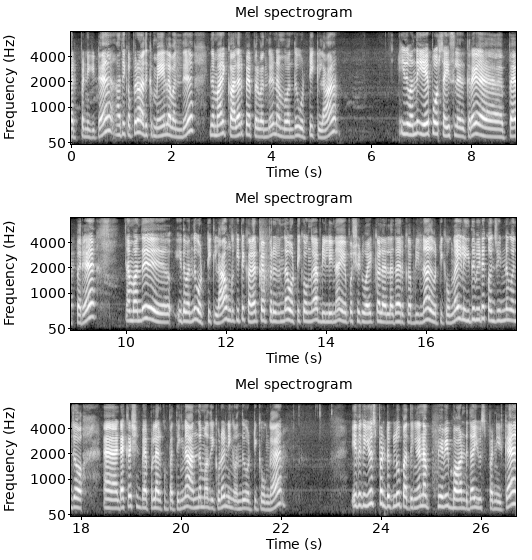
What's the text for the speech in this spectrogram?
கட் பண்ணிக்கிட்டேன். அதுக்கப்புறம் அதுக்கு மேலே வந்து இந்த மாதிரி கலர் பேப்பர் வந்து நம்ம வந்து ஒட்டிக்கலாம். இது வந்து ஏ ஃபோர் சைஸில் இருக்கிற பேப்பரு நம்ம வந்து இதை வந்து ஒட்டிக்கலாம். உங்ககிட்ட கலர் பேப்பர் இருந்தால் ஒட்டிக்கோங்க. அப்படி இல்லைன்னா ஏப்போ ஷீட் ஒயிட் கலரில் தான் இருக்குது அப்படின்னா அதை ஒட்டிக்கோங்க. இல்லை இதை விட கொஞ்சம் இன்னும் கொஞ்சம் டெக்கரேஷன் பேப்பர்லாம் இருக்கும் பார்த்தீங்கன்னா அந்த மாதிரி கூட நீங்கள் வந்து ஒட்டிக்கோங்க. இதுக்கு யூஸ் பண்ணுற க்ளூ பார்த்தீங்கன்னா நான் பெவி பாண்டு தான் யூஸ் பண்ணியிருக்கேன்.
